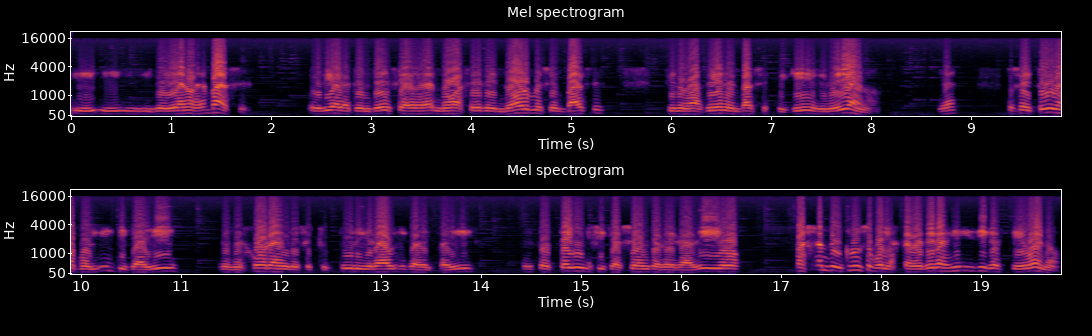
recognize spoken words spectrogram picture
y, medianos embalses. Hoy día la tendencia es no hacer enormes embalses, sino más bien embalses pequeños y medianos. Entonces hay toda una política allí de mejora en la infraestructura hidráulica del país, de tecnificación de regadío, pasando incluso por las carreteras hídricas que, bueno,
